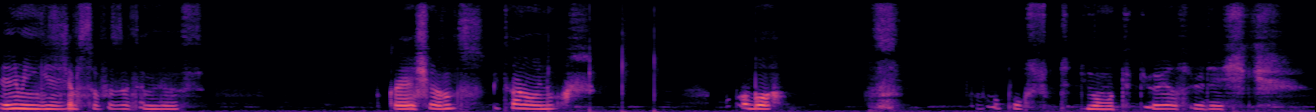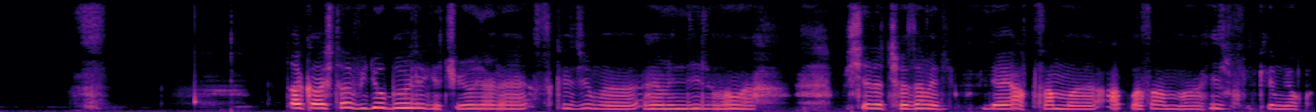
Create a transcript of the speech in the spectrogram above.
Benim İngilizcem sıfır zaten biliyorsunuz. Creations. Bir tane oyunu var. Bu. Roblox tutuyor mu tutuyor yazıyor değişik. Arkadaşlar video böyle geçiyor yani sıkıcı mı emin değilim ama bir şey de çözemedik. Videoyu atsam mı atmasam mı hiç fikrim yok.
